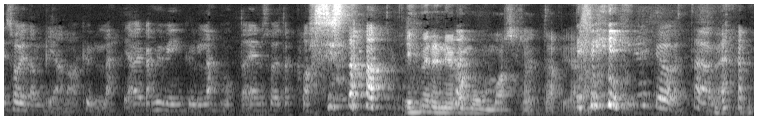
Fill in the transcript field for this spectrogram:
ja soitan pianoa kyllä, ja aika hyvin kyllä, mutta en soita klassista. Ihminen, joka muun muassa soittaa pianoa. Joo, tää on vähän.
